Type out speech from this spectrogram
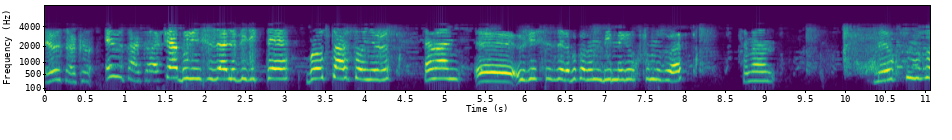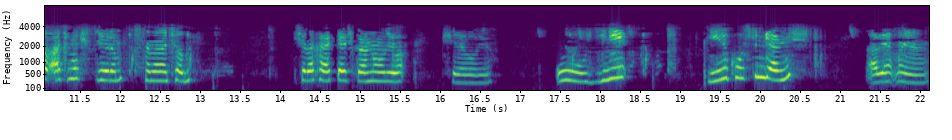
Evet arkadaşlar. Evet arkadaşlar bugün sizlerle birlikte Brawl Stars oynuyoruz. Hemen e, ücretsizlere bakalım. Bir mega kutumuz var. Hemen mega kutumuzu açmak istiyorum. Hemen açalım. İnşallah karakter çıkar ne oluyor? Bir şeyler oluyor. Oo yeni yeni kostüm gelmiş. Abi yapma ya.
